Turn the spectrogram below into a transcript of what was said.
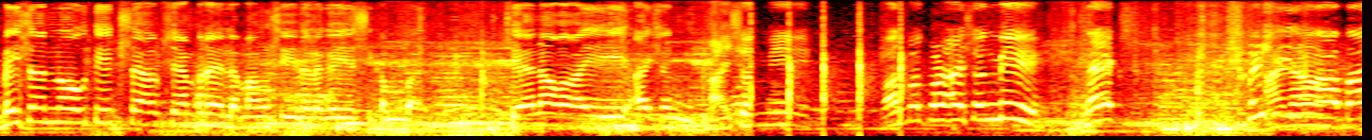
based on OT itself, syempre lamang si talaga yung si Kambal. Si ano ka kay Aison. Eyes on me. One vote for eyes on me. Next. May sino Ano? nga ba?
